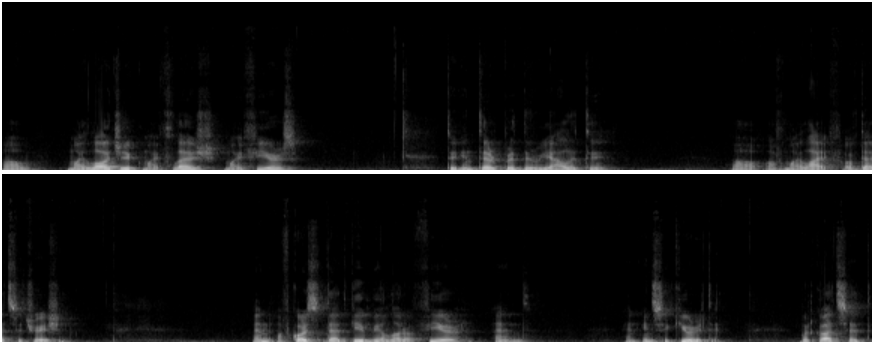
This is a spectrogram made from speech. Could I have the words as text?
um, my logic, my flesh, my fears, to interpret the reality uh, of my life, of that situation. And of course, that gave me a lot of fear and, and insecurity. But God said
